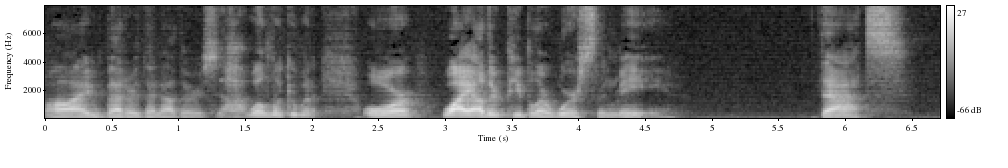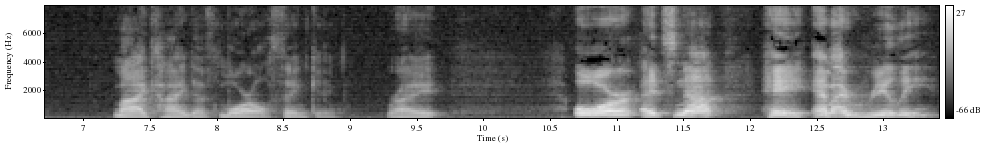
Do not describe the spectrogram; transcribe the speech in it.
I'm better than others. Oh, well, look at what, or why other people are worse than me. That's my kind of moral thinking, right? Or it's not, hey, am I really?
